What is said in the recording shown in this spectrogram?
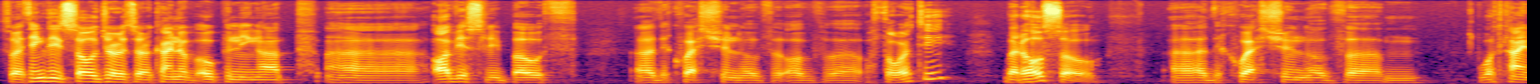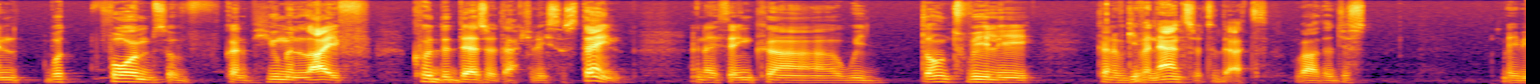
so I think these soldiers are kind of opening up, uh, obviously, both uh, the question of, of uh, authority, but also uh, the question of um, what kind, what forms of kind of human life could the desert actually sustain? And I think uh, we don't really kind of give an answer to that, rather just maybe,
